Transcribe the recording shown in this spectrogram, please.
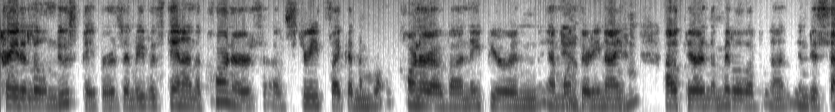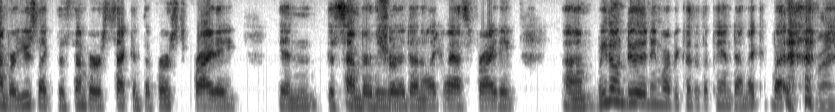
created little newspapers, and we would stand on the corners of streets, like in the corner of uh, Napier and M139, yeah. mm-hmm. out there in the middle of uh, in December, usually like December second, the first Friday in December. We sure. would have done it like last Friday, um, we don't do it anymore because of the pandemic, but right.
